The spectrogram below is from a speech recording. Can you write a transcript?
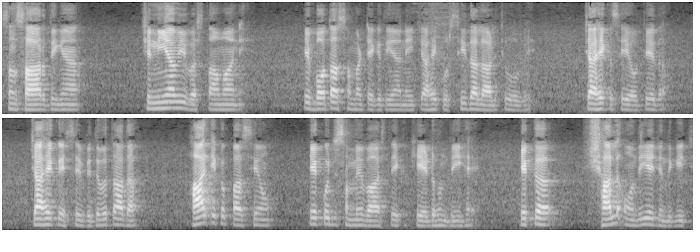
ਸੰਸਾਰ ਦੀਆਂ ਜਿੰਨੀਆਂ ਵੀ ਵਸਤਾਵਾਂ ਨੇ। ਇਹ ਬਹੁਤਾ ਸਮਾਂ ਟਿਕਦੀਆਂ ਨਹੀਂ, ਚਾਹੇ ਕੁਰਸੀ ਦਾ ਲਾਲਚ ਹੋਵੇ, ਚਾਹੇ ਕਿਸੇ ਅਹੁਦੇ ਦਾ, ਚਾਹੇ ਕਿਸੇ ਵਿਦਵਤਾ ਦਾ। ਹਰ ਇੱਕ ਪਾਸਿਓਂ ਇਹ ਕੁਝ ਸਮੇਂ ਵਾਸਤੇ ਇੱਕ ਖੇਡ ਹੁੰਦੀ ਹੈ। ਇੱਕ ਛਲ ਆਉਂਦੀ ਹੈ ਜ਼ਿੰਦਗੀ 'ਚ,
